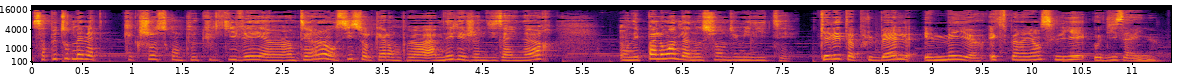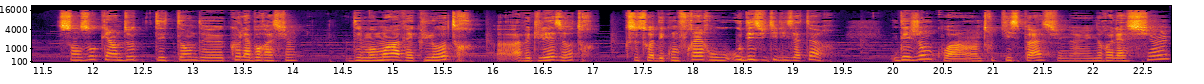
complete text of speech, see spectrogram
ça peut tout de même être quelque chose qu'on peut cultiver, un terrain aussi sur lequel on peut amener les jeunes designers. On n'est pas loin de la notion d'humilité. Quelle est ta plus belle et meilleure expérience liée au design? Sans aucun doute des temps de collaboration, des moments avec l'autre, avec les autres, que ce soit des confrères ou, ou, des utilisateurs. Des gens, quoi, un truc qui se passe, une, une relation,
